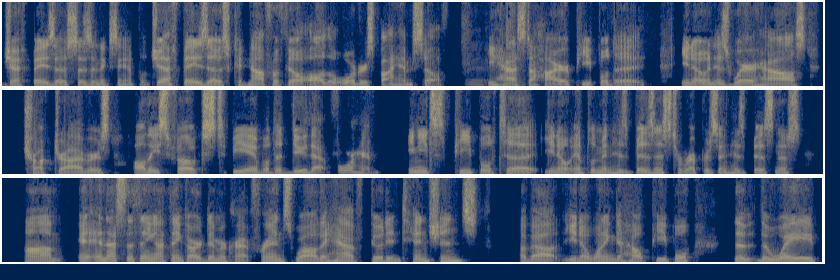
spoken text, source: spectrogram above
Jeff Bezos as an example. Jeff Bezos could not fulfill all the orders by himself. He has to hire people to, you know, in his warehouse, truck drivers, all these folks to be able to do that for him. He needs people to, you know, implement his business to represent his business. Um, and, and that's the thing I think our Democrat friends, while they have good intentions about, you know, wanting to help people, the the way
